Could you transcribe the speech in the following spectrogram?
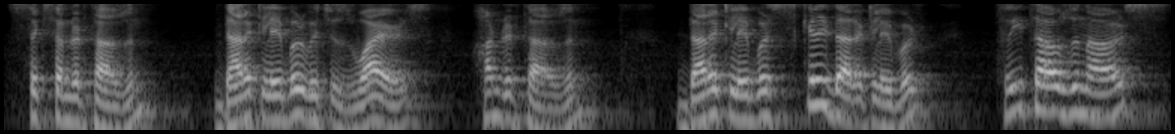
600,000. Direct labor, which is wires, 100,000 direct labor, skilled direct labor, 3000 hours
